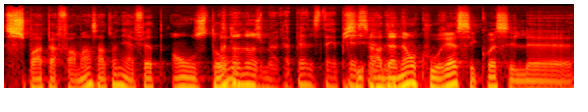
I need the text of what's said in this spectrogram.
super performance. Antoine, il a fait 11 tours. Ah non, non, je me rappelle, c'était Puis impressionnant. en donnant, on courait, c'est quoi? C'est le,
